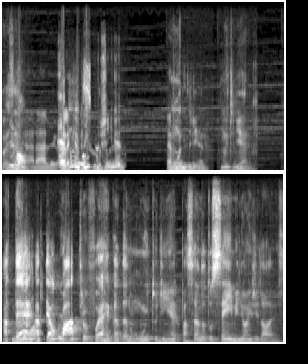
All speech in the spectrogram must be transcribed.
pois Irmão, Caralho, É olha que muito absurdo. dinheiro. cara. É muito, dinheiro. Muito dinheiro. Até, Muito até o dinheiro. 4 foi arrecadando muito dinheiro, passando dos 100 milhões de dólares.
